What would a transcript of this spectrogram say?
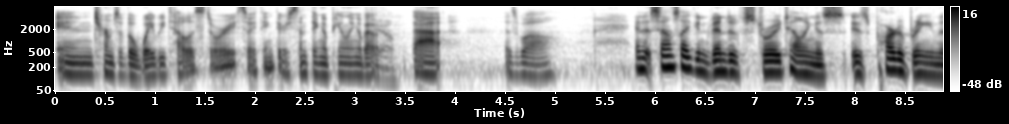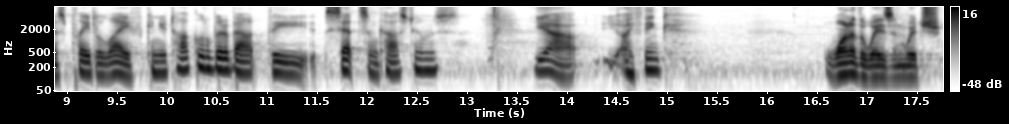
in terms of the way we tell a story. So I think there's something appealing about yeah. that as well. And it sounds like inventive storytelling is, is part of bringing this play to life. Can you talk a little bit about the sets and costumes? Yeah, I think one of the ways in which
